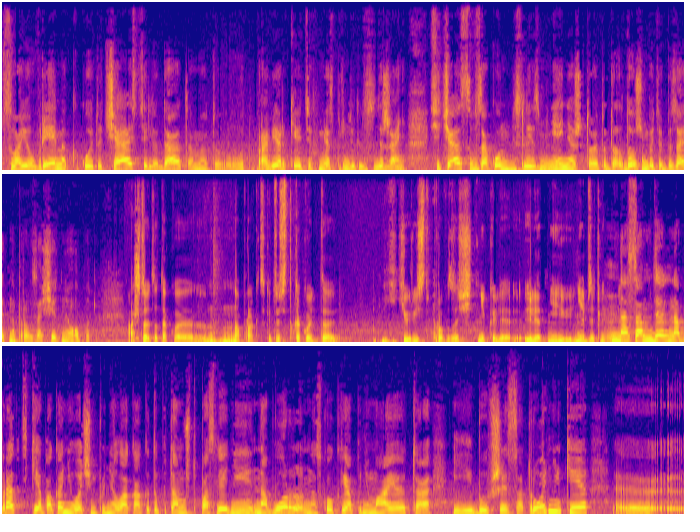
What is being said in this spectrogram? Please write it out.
свое время, какую-то часть или да, там, это, вот, проверке этих мест принудительного содержания. Сейчас в закон внесли изменения, что это до- должен быть обязательно правозащитный опыт. А что это такое на практике? То есть это какой-то юрист-правозащитник или, или это не, не обязательно? На самом деле, на практике я пока не очень поняла, как это, потому что последний набор, насколько я понимаю, это и бывшие сотрудники, э,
